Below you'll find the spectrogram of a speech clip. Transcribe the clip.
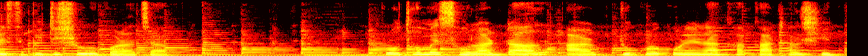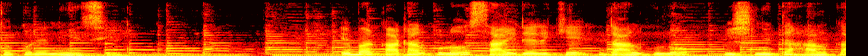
রেসিপিটি শুরু করা যাক। প্রথমে ছোলার ডাল আর টুকরো করে রাখা কাঁঠাল সিদ্ধ করে নিয়েছি। এবার কাঁঠালগুলো সাইডে রেখে ডালগুলো পিষনিতে হালকা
